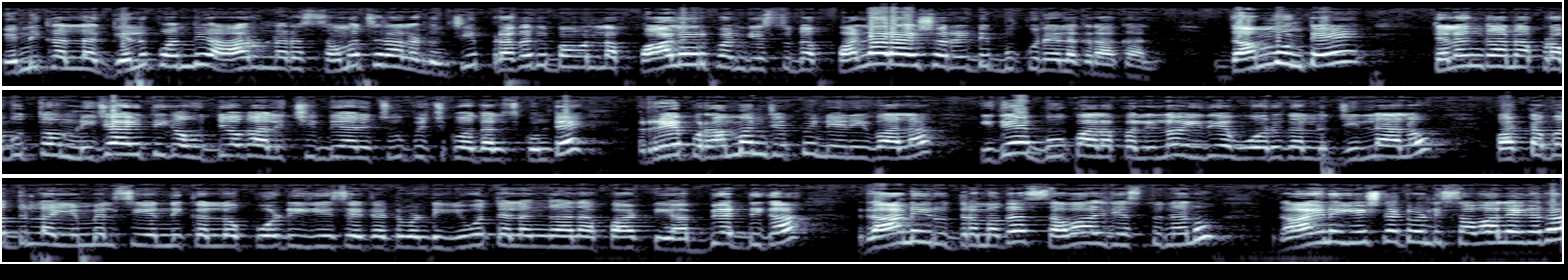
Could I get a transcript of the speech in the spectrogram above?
ఎన్నికల్లో గెలుపొంది ఆరున్నర సంవత్సరాల నుంచి ప్రగతి భవన్లో పాలేరు పనిచేస్తున్న పల్లారాజేశ్వర రెడ్డి బుక్కు నేలకు దమ్ముంటే తెలంగాణ ప్రభుత్వం నిజాయితీగా ఉద్యోగాలు ఇచ్చింది అని చూపించుకోదలుచుకుంటే రేపు రమ్మని చెప్పి నేను ఇవాళ ఇదే భూపాలపల్లిలో ఇదే ఓరుగల్లు జిల్లాలో పట్టభద్రుల ఎమ్మెల్సీ ఎన్నికల్లో పోటీ చేసేటటువంటి యువ తెలంగాణ పార్టీ అభ్యర్థిగా రాణి రుద్రమగా సవాల్ చేస్తున్నాను. ఆయన చేసినటువంటి సవాలే కదా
